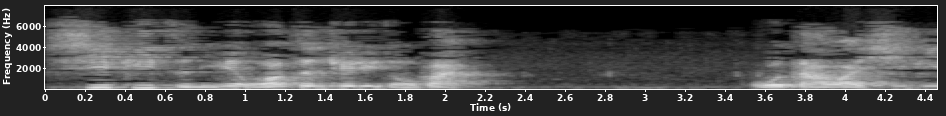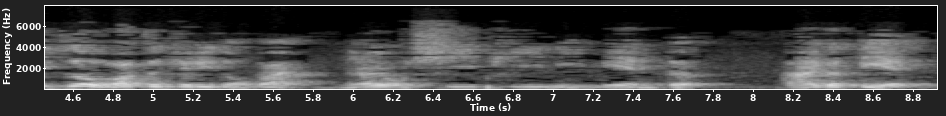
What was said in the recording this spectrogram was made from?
CP 值里面我要正确率怎么办？我打完 CP 之后，我要正确率怎么办？你要用 CP 里面的打一个点，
